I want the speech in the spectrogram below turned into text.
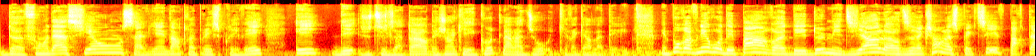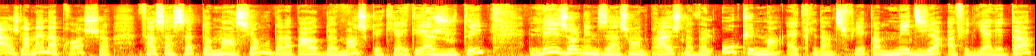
de fondations, ça vient d'entreprises privées et des utilisateurs, des gens qui écoutent la radio et qui regardent la télé. Mais pour revenir au départ euh, des deux médias, leurs directions respectives partagent la même approche face à cette mention de la part de Musk qui a été ajoutée. Les organisations de presse ne veulent aucunement être identifiées comme médias affiliés à l'État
